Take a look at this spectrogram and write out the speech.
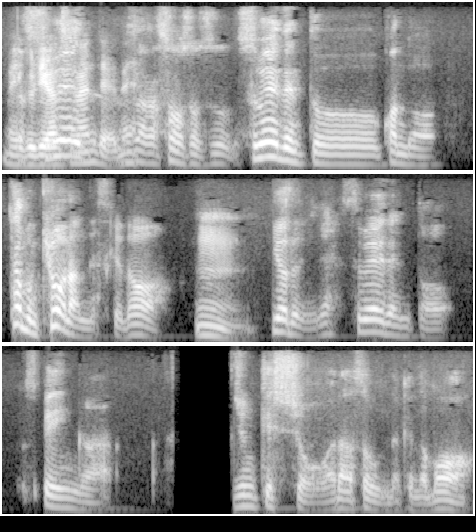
巡り合わせなんだよねスウェーデン。からそうそうそう。スウェーデンと今度、多分今日なんですけど、うん。夜にね、スウェーデンとスペインが準決勝を争うんだけども、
